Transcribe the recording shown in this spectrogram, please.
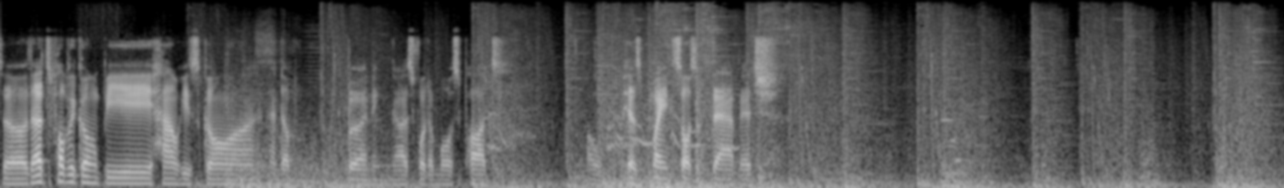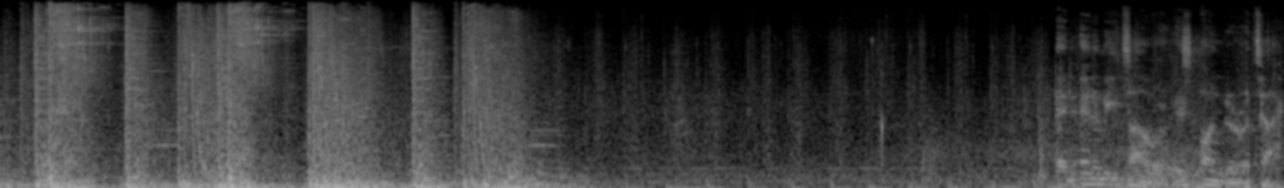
So that's probably going to be how he's going to end up burning us for the most part. Oh, his main source of damage. An enemy tower is under attack.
